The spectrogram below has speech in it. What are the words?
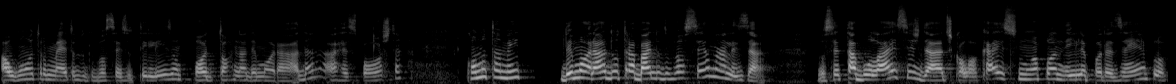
algum outro método que vocês utilizam, pode tornar demorada a resposta, como também demorado o trabalho de você analisar. Você tabular esses dados, colocar isso numa planilha, por exemplo,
